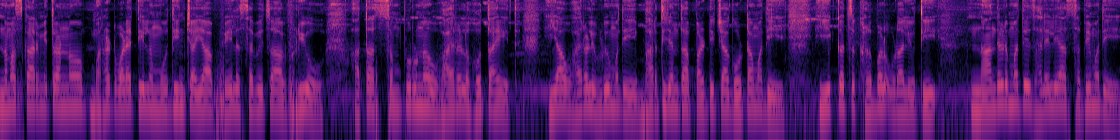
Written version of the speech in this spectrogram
नमस्कार मित्रांनो मराठवाड्यातील मोदींच्या या फेल सभेचा व्हिडिओ आता संपूर्ण व्हायरल होत आहेत. या व्हायरल व्हिडिओमध्ये भारतीय जनता पार्टीच्या गोटामध्ये एकच खळबळ उडाली होती. नांदेडमध्ये झालेल्या सभेमध्ये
